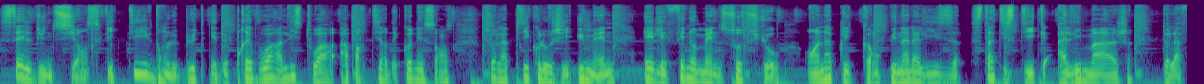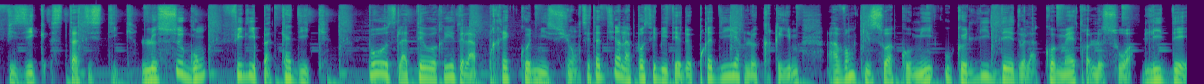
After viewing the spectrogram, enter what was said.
celle d'une science fictive dont le but est de prévoir l'histoire à partir des connaissances sur la psychologie humaine et les phénomènes sociaux en appliquant une analyse statistique à l'image de la physique statistique. Le second, Philippe Cadic, pose la théorie de la précognition, c'est-à-dire la possibilité de prédire le crime avant qu'il soit commis ou que l'idée de la commettre le soit. L'idée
